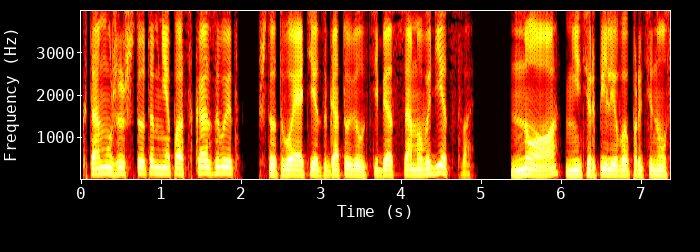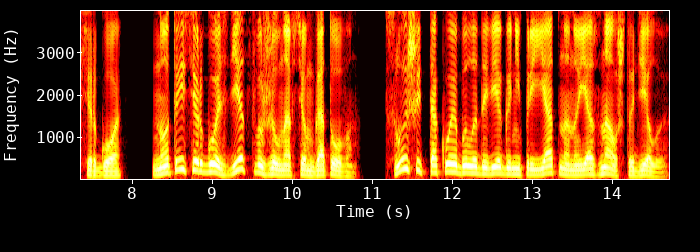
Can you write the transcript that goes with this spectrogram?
К тому же что-то мне подсказывает, что твой отец готовил тебя с самого детства. Но, нетерпеливо протянул Серго, но ты, Серго, с детства жил на всем готовом. Слышать такое было до вега неприятно, но я знал, что делаю.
